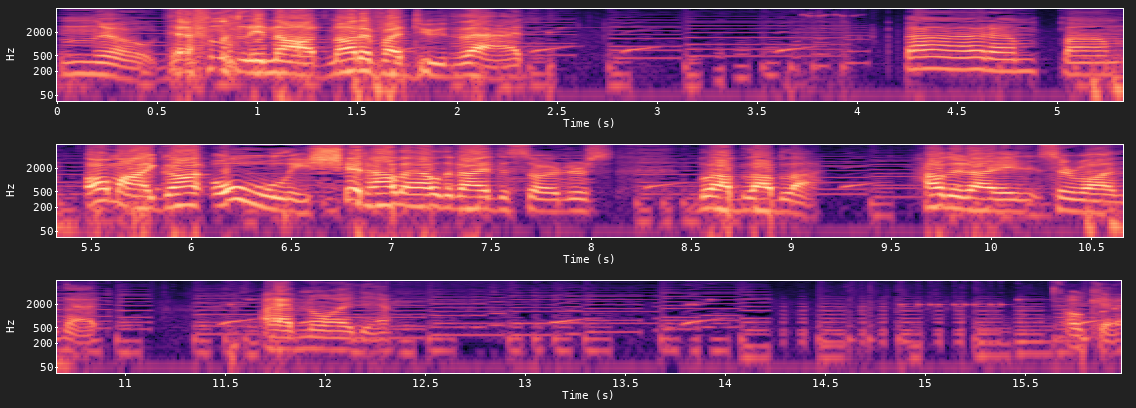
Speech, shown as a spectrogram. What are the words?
No, definitely not. Not if I do that. Ba-dum-bum. Oh my god, holy shit, how the hell did I disorders? Blah blah blah. How did I survive that? I have no idea. Okay.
